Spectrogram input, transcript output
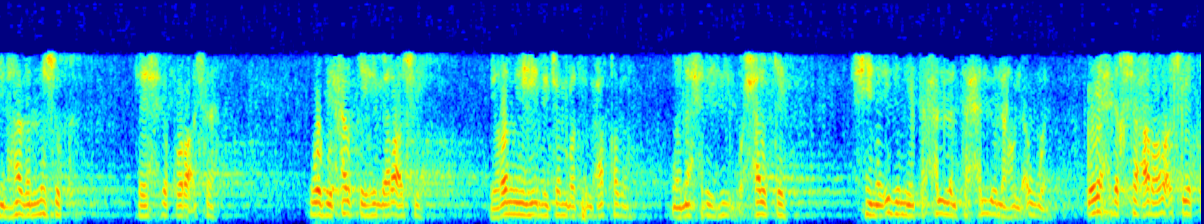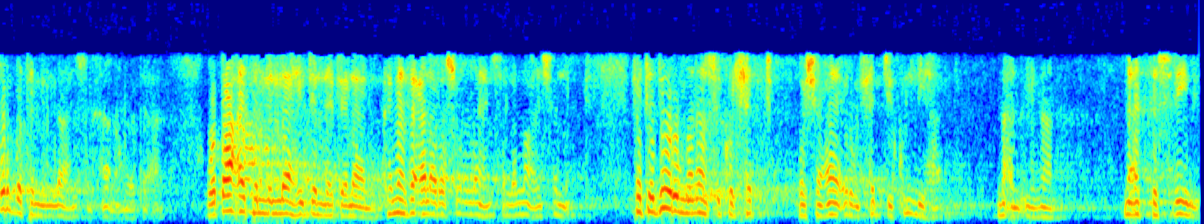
من هذا النسك فيحلق رأسه وبحلقه لرأسه برميه لجمرة العقبة ونحره وحلقه حينئذ يتحلل تحلله الأول ويحلق شعر رأسه قربة لله سبحانه وتعالى وطاعة لله جل جلاله كما فعل رسول الله صلى الله عليه وسلم. فتدور مناسك الحج. وشعائر الحج كلها مع الإيمان مع التسليم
